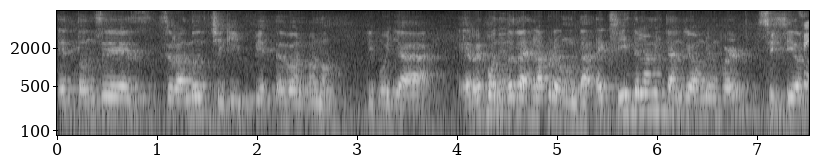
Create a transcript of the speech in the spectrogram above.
Entonces, cerrando un chiqui, eh, bueno, no, tipo ya he respondido otra vez la pregunta, ¿existe la amistad entre hombre y mujer? Sí. ¿Sí o no?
